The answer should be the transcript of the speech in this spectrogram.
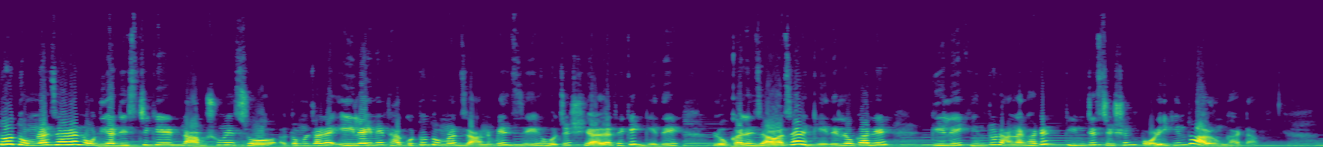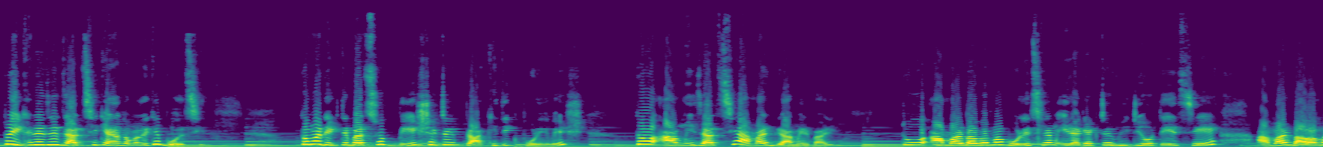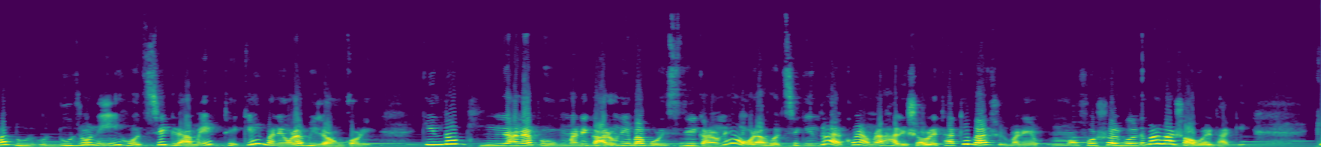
তো তোমরা যারা নদিয়া ডিস্ট্রিক্টের নাম শুনেছো, তোমরা যারা এই লাইনে থাকো, তো তোমরা জানবে যে হচ্ছে শিয়ালদা থেকে গেদে লোকালে যাওয়া যায়। গেদে লোকালে গেলেই কিন্তু রানাঘাটের তিনটে স্টেশন পরেই কিন্তু আরংঘাটা। তো এখানে যে যাচ্ছি কেন তোমাদেরকে বলছি? তোমরা দেখতে পাচ্ছ বেশ একটা প্রাকৃতিক পরিবেশ। তো আমি যাচ্ছি আমার গ্রামের বাড়ি। তো আমার বাবা মা বলেছিলাম এর আগে একটা ভিডিওতে যে আমার বাবা মা দুজনেই হচ্ছে গ্রামের থেকে মানে ওরা বিলং করে। কিন্তু নানা মানে কারণে বা পরিস্থিতির কারণে ওরা হচ্ছে কিন্তু এখন আমরা হালি শহরে থাকি বা মানে মফস্বল বলতে পারো বা শহরে থাকি।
